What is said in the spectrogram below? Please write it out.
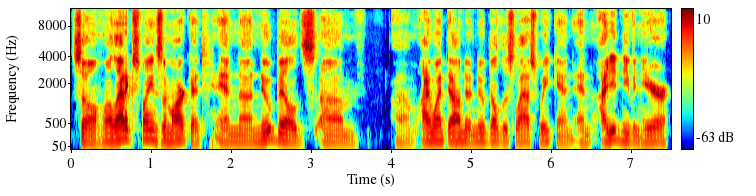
So, well, that explains the market and uh, new builds. Um, um, I went down to a new build this last weekend, and I didn't even hear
